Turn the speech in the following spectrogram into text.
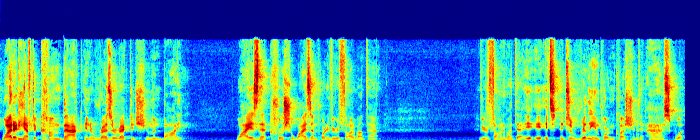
why did he have to come back in a resurrected human body? Why is that crucial? Why is that important? Have you ever thought about that? Have you ever thought about that? It's, it's a really important question to ask. What,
